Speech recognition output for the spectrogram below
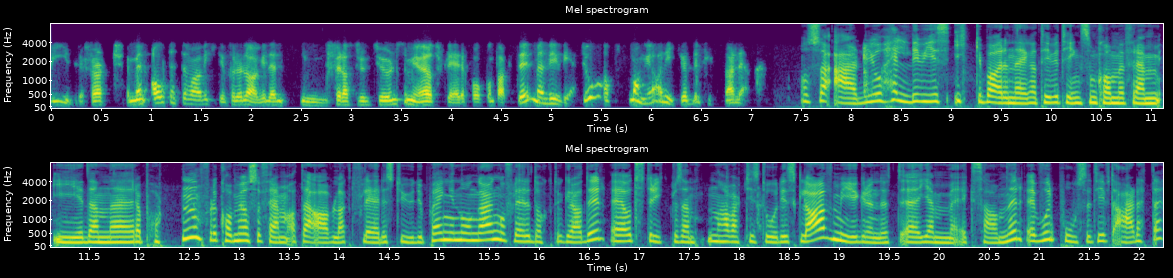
videreført. Men alt dette var viktig for å lage den infrastrukturen som gjør at flere får kontakter. Men vi vet jo at mange allikevel blir sittende alene. Og så er det jo heldigvis ikke bare negative ting som kommer frem i denne rapporten. For det kommer jo også frem at det er avlagt flere studiepoeng enn noen gang, og flere doktorgrader. Og at strykprosenten har vært historisk lav, mye grunnet hjemmeeksamener. Hvor positivt er dette?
